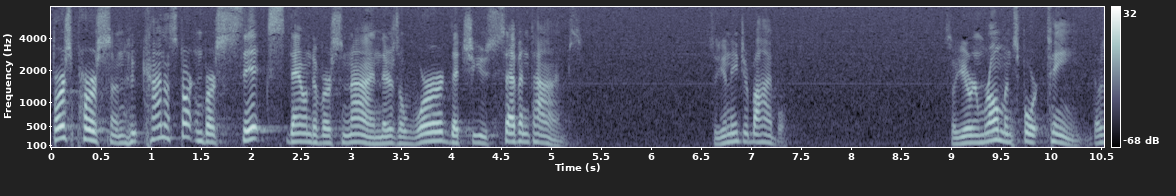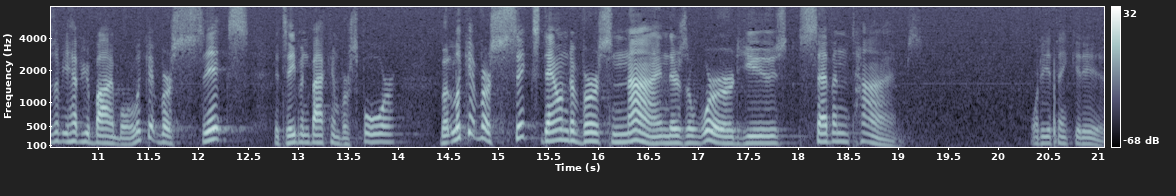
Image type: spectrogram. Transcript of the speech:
first person who kind of start in verse 6 down to verse 9, there's a word that's used seven times. So you need your Bible. So you're in Romans 14. Those of you have your Bible, look at verse 6. It's even back in verse 4. But look at verse 6 down to verse 9. There's a word used seven times. What do you think it is?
